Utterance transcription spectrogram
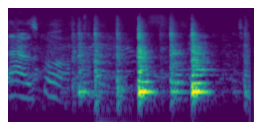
That was cool.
